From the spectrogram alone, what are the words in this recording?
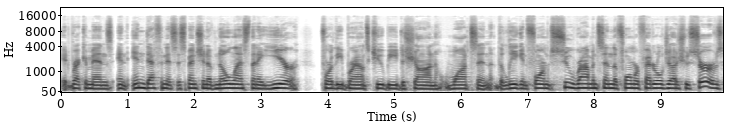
it recommends an indefinite suspension of no less than a year for the Browns QB Deshaun Watson. The league informed Sue Robinson, the former federal judge who serves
